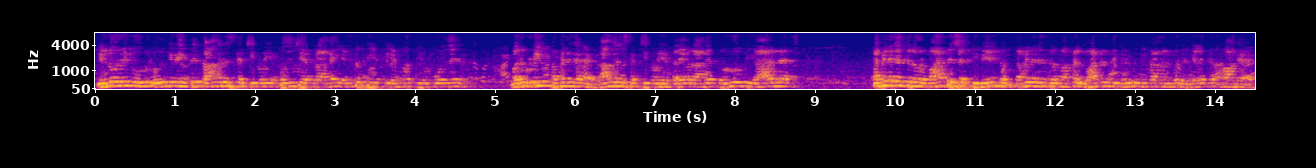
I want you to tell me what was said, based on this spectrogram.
எல்லோரையும் ஒரு- ஒருங்கிணைத்து காங்கிரஸ் கட்சியினுடைய பொதுச் செயலராக எண்பத்தி எட்டு எண்பத்தி ஒன்பது மறுபடியும் தமிழக காங்கிரஸ் கட்சியினுடைய தலைவராக தொண்ணூத்தி ஆறுல தமிழகத்தில் ஒரு மாற்று சக்தி வேண்டும். தமிழகத்தில் மக்கள் மாற்றத்தை விரும்புகிறார்கள் என்பதற்கு இலக்கணமாக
